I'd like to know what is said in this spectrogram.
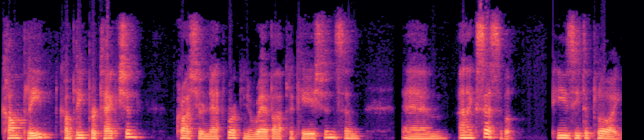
complete complete protection across your network and your web applications, and um, and accessible, easy to deploy.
